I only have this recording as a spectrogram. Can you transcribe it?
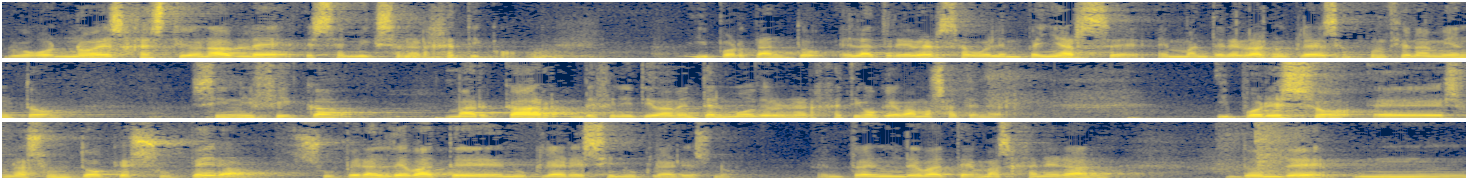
Luego, no es gestionable ese mix energético y, por tanto, el atreverse o el empeñarse en mantener las nucleares en funcionamiento significa marcar definitivamente el modelo energético que vamos a tener. Y por eso eh, es un asunto que supera, supera el debate nucleares y nucleares no. Entra en un debate más general donde, mm,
